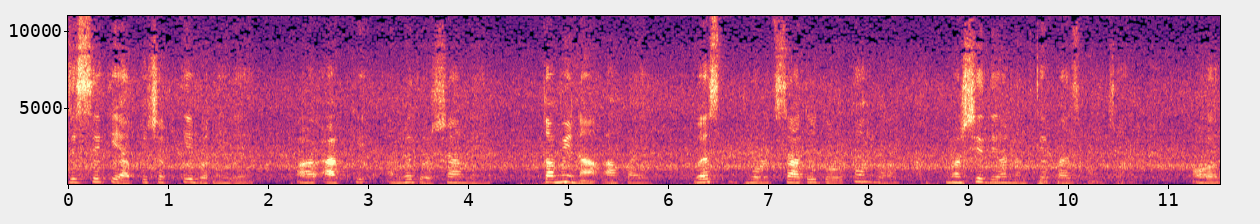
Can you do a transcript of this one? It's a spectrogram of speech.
जिससे कि आपकी शक्ति बनी रहे और आपकी अमृत वर्षा में कमी ना आ पाए। बस साधु दौड़ता हुआ महर्षि दयानंद के पास पहुँचा और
